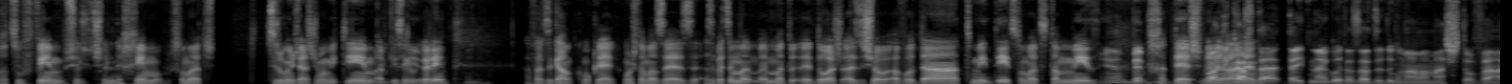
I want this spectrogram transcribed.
פרצופים של, של נכים, זאת אומרת, צילומים של אנשים אמיתיים על כיסא. גלגלים. אבל זה גם, כמו, כמו שאתה אומר, זה, זה, אז זה בעצם דורש איזושהי עבודה תמידית, זאת אומרת, תמיד לחדש בוא ניקח ולרענן. את ה- את ההתנהגות הזאת, זו דוגמה ממש טובה.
